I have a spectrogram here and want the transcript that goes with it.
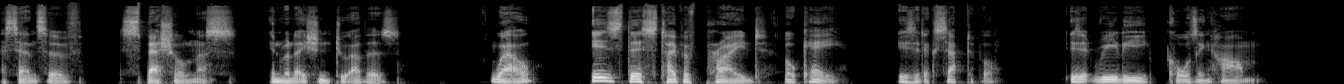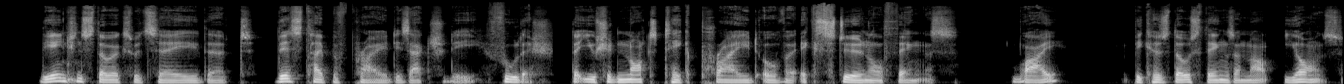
a sense of specialness in relation to others. Well, is this type of pride okay? Is it acceptable? Is it really causing harm? The ancient Stoics would say that this type of pride is actually foolish, that you should not take pride over external things. Why? Because those things are not yours.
